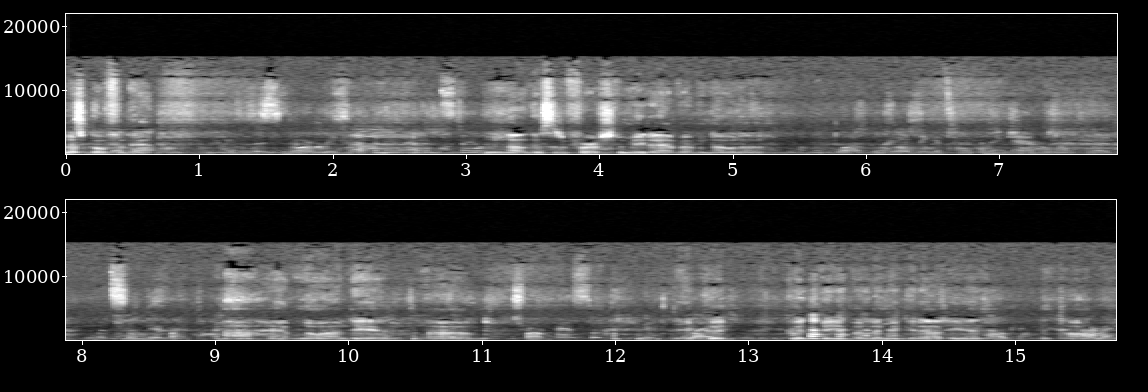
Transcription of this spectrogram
let's go for that. Does this normally happen in Evanston? No, this is the first to me that I've ever known of. What, why do you think it's happening now? Like, what, what's so different? I have no idea. Um, Trump has something it like, could could be, but let me get out here and, Okay, and talk. all right.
